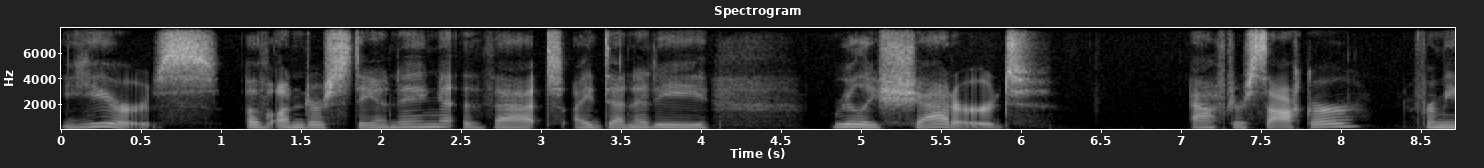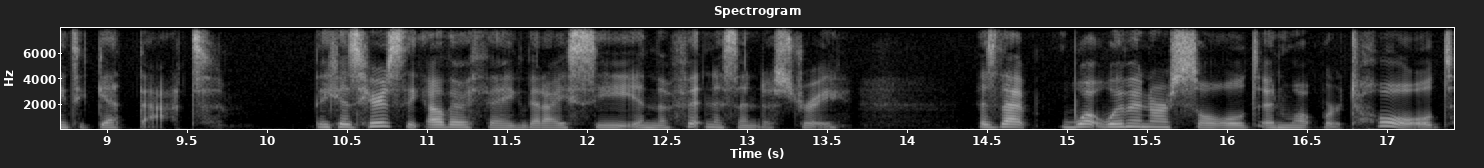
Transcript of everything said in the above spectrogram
years of understanding that identity really shattered after soccer for me to get that. Because here's the other thing that I see in the fitness industry is that what women are sold and what we're told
